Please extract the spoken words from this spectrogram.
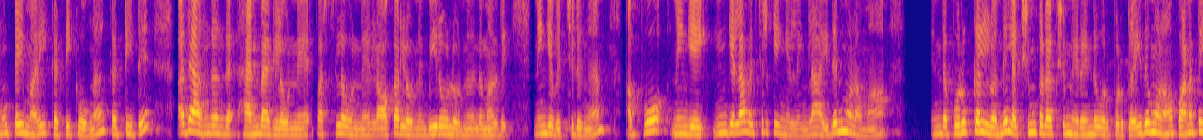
மூட்டை மாதிரி கட்டிக்கோங்க. கட்டிட்டு அதை அங்கங்கே ஹேண்ட்பேக்கில் ஒன்று பர்ஸில் ஒன்று லாக்கரில் ஒன்று பீரோவில் ஒன்று இந்த மாதிரி நீங்கள் வச்சுடுங்க. அப்போது நீங்கள் இங்கெல்லாம் வச்சுருக்கீங்க இல்லைங்களா? இதன் மூலமாக இந்த பொருட்கள் வந்து லக்ஷ்மி கடாட்சம் நிறைந்த ஒரு பொருட்கள். இது மூலமாக பணத்தை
